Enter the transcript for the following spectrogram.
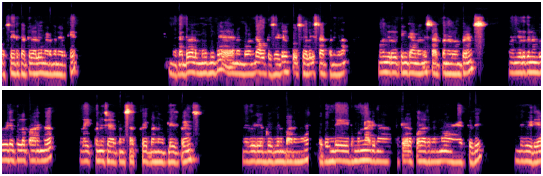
ஒரு சைடு கட்டு வேலையும் நடந்துன்னு இருக்கு. இந்த கட்டு வேலை முடிஞ்சது நம்ம வந்து அவுட்டர் சைடு பூசு வேலைக்கு ஸ்டார்ட் பண்ணிக்கலாம். முடிஞ்ச அளவுக்கு வந்து ஸ்டார்ட் பண்ணிடுவோம் ஃப்ரெண்ட்ஸ் முடிஞ்ச நம்ம வீடியோ ஃபுல்லாக பாருங்கள் லைக் பண்ணி ஷேர் பண்ணி சப்ஸ்கிரைப் பண்ணுங்கள் ப்ளீஸ் ஃப்ரெண்ட்ஸ் இந்த வீடியோ எப்படி இருக்குன்னு பாருங்கள் இது வந்து இது முன்னாடி நான் பத்து வேலை போடாதுங்கன்னு எடுத்தது இந்த வீடியோ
